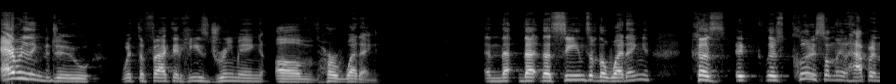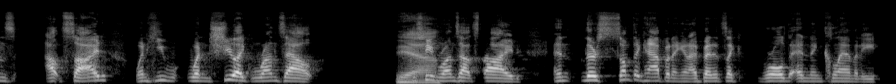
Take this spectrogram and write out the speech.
everything to do with the fact that he's dreaming of her wedding, and that that the scenes of the wedding because it there's clearly something that happens outside when he when she like runs out Yeah. Christine runs outside and there's something happening and I bet it's like world ending calamity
